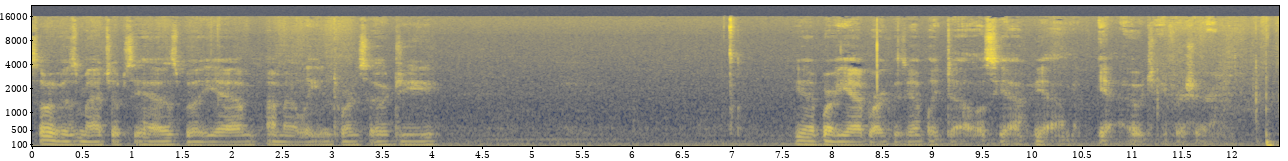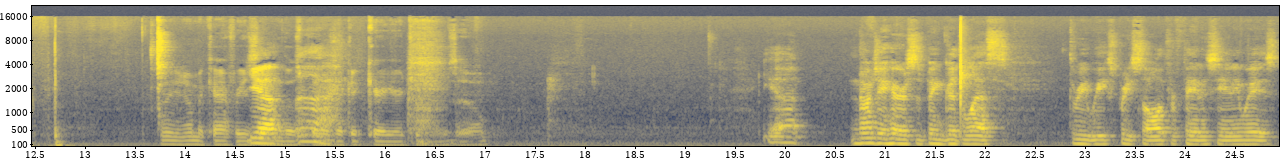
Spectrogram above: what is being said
some of his matchups he has, but yeah, I'm, I'm gonna lean towards OG. Yeah, Bar- yeah, Barkley's gonna play Dallas. Yeah, yeah, yeah, OG for sure. Well, you know, McCaffrey's Yeah. one of those players that could carry your team. So Yeah, Najee Harris has been good the last three weeks. Pretty solid for fantasy, anyways.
